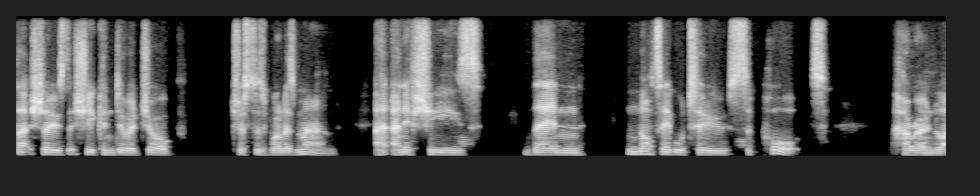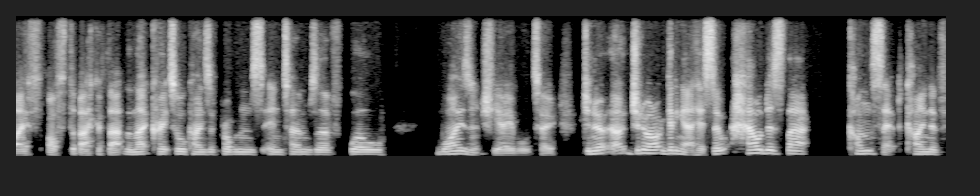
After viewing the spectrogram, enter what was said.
that shows that she can do a job just as well as man. And if she's then not able to support her own life off the back of that, then that creates all kinds of problems in terms of, well, why isn't she able to? Do you know? Uh, do you know what I'm getting at here? So, how does that concept kind of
